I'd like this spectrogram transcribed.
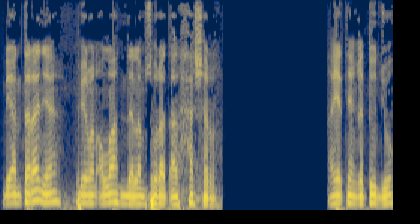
Di antaranya firman Allah dalam surat Al-Hasyr ayat yang ketujuh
